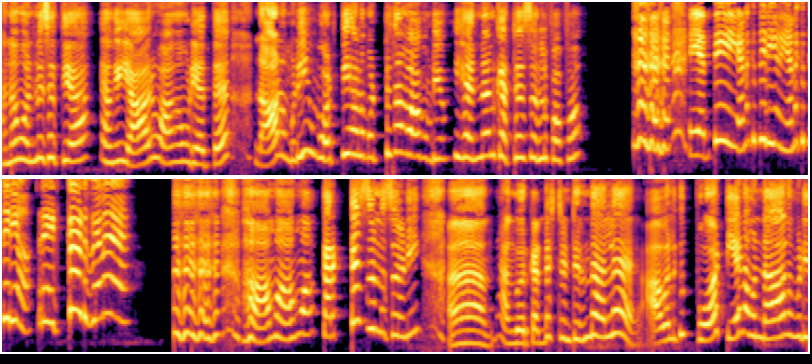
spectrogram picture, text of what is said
ஆனா ஒண்ணு சத்யா அங்க யாரும் வாங்க முடியாத நாலு முடி ஒட்டியால மட்டும் தான் வாங்க முடியும். என்னன்னு கரெக்டா சொல்லு எத்தே எனக்கு தெரியும் எனக்கு தெரியும். ரெட் கார்டு தானே? ஆமா ஆமா. கரெக்டா சொன்ன சோனி. அங்க ஒரு கண்டஸ்டன்ட் இருந்தால அவளுக்கு போட்டியே? நம்ம நாலு முடி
